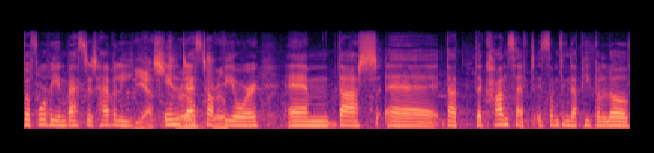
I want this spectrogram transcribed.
before we invested heavily Yes, in true, desktop true. VR, um, that uh, that the concept is something that people love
